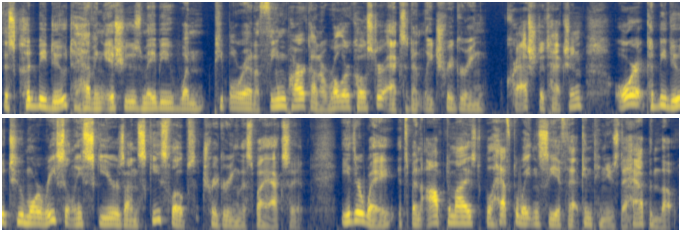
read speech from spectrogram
This could be due to having issues maybe when people were at a theme park on a roller coaster accidentally triggering crash detection, or it could be due to more recently skiers on ski slopes triggering this by accident. Either way, it's been optimized. We'll have to wait and see if that continues to happen though.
